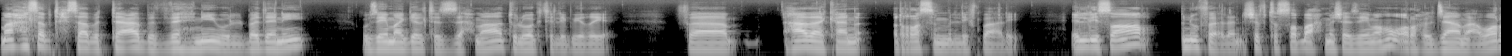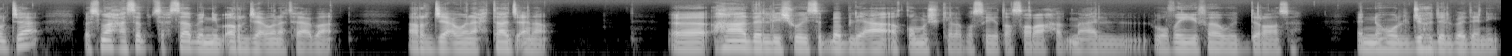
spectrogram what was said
ما حسبت حساب التعب الذهني والبدني وزي ما قلت الزحمات والوقت اللي بيضيع. فهذا كان الرسم اللي في بالي. اللي صار إنه فعلا شفت الصباح مشى زي ما هو أروح الجامعة وأرجع بس ما حسبت حساب إني برجع وأنا تعبان. أرجع وأنا أحتاج أنام. آه هذا اللي شوي سبب لي عائق ومشكلة بسيطة صراحة مع الوظيفة والدراسة إنه الجهد البدني.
